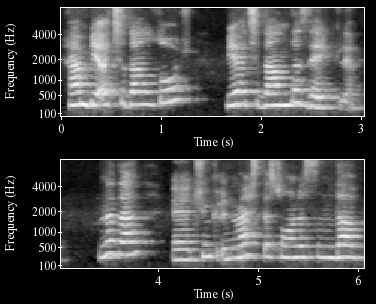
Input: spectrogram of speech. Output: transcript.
hem bir açıdan zor, bir açıdan da zevkli. Neden? E, çünkü üniversite sonrasında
